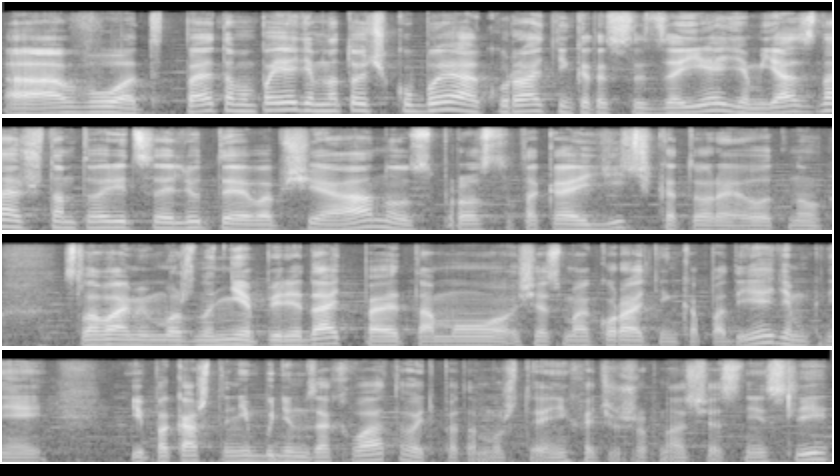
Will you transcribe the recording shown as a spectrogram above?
А, вот. Поэтому поедем на точку Б, аккуратненько, так сказать, заедем. Я знаю, что там творится лютая вообще анус. Просто такая дичь, которая вот, ну, словами можно не передать. Поэтому сейчас мы аккуратненько подъедем к ней. И пока что не будем захватывать, потому что я не хочу, чтобы нас сейчас снесли.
